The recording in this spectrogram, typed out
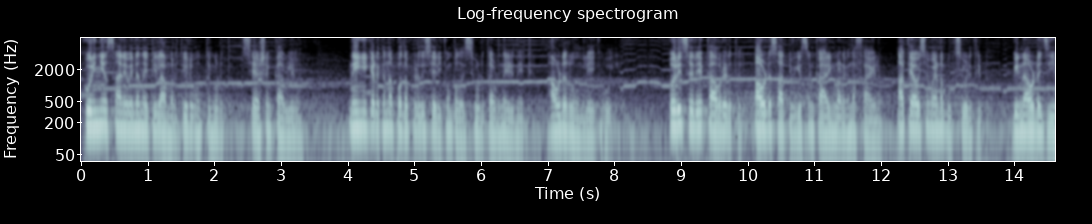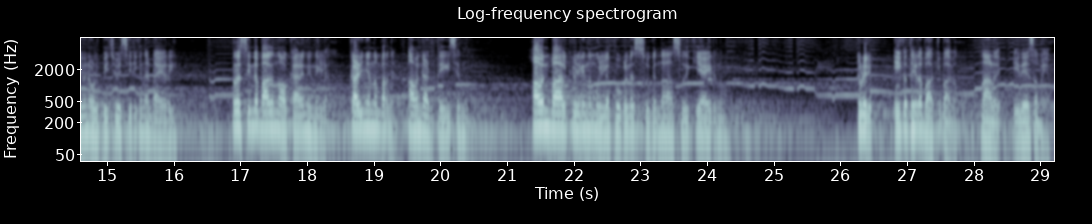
കുനിഞ്ഞ് സനുവിന്റെ നെറ്റിയിൽ അമർത്തി ഒരു മുത്തം കൊടുത്തു. ശേഷം കവിളിലും നീങ്ങിക്കിടക്കുന്ന പുതപ്പെടുത്തി ശരിക്കും പുതച്ചു കൊടുത്ത് അവിടുന്ന് എഴുന്നേറ്റ് അവിടെ റൂമിലേക്ക് പോയി. ഒരു ചെറിയ കവറെടുത്ത് അവിടെ സർട്ടിഫിക്കറ്റ്സും കാര്യങ്ങളും അടങ്ങുന്ന ഫയലും അത്യാവശ്യം വേണ്ട ബുക്സും എടുത്തിട്ടു. പിന്നെ അവിടെ ജീവൻ ഒളിപ്പിച്ചു വെച്ചിരിക്കുന്ന ഡയറി. ഡ്രസ്സിന്റെ ഭാഗം നോക്കാനേ നിന്നില്ല. കഴിഞ്ഞെന്നും പറഞ്ഞ് അവന്റെ അടുത്തേക്ക് ചെന്നു. അവൻ ബാൽക്കണിയിൽ നിന്ന് മുല്ലപ്പൂക്കളുടെ സുഗന്ധം ആസ്വദിക്കുകയായിരുന്നു. തുടരും ഈ കഥയുടെ ബാക്കി ഭാഗം നാളെ ഇതേ സമയം.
